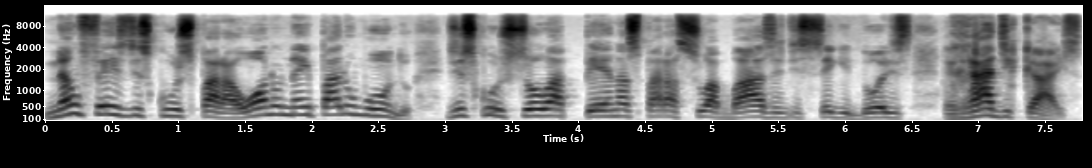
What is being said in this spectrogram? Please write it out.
não fez discurso para a ONU nem para o mundo, discursou apenas para a sua base de seguidores radicais.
